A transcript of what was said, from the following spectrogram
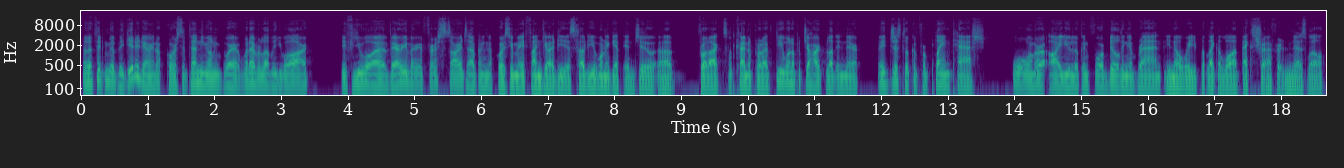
but I think in the beginning, I mean, of course, depending on where, whatever level you are, if you are a very, very first starter, I mean, of course, you may find your ideas. How do you want to get into uh, products? What kind of product? Do you want to put your heart blood in there? Are you just looking for plain cash? Or are you looking for building a brand, you know, where you put like a lot of extra effort in there as well?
